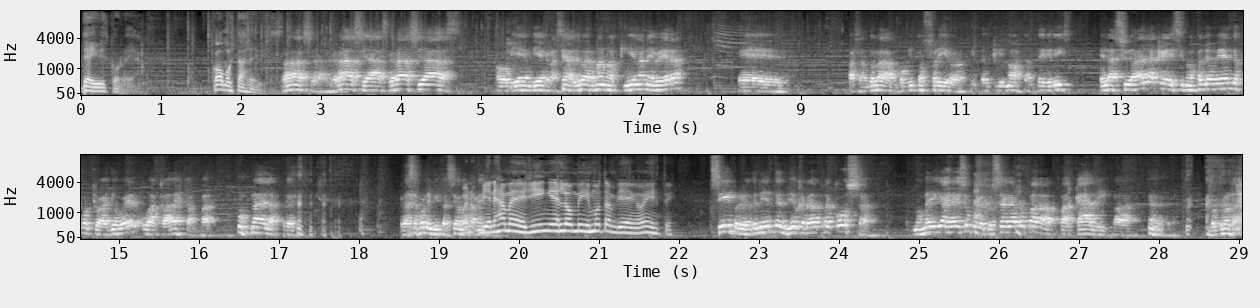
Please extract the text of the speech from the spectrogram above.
David Correa. ¿Cómo estás, David? Gracias, gracias, gracias. Oh, bien, bien, gracias a Dios, hermano. Aquí en la nevera, eh, pasándola un poquito frío, aquí está el clima bastante gris. En la ciudad en la que si no está lloviendo es porque va a llover o acaba de escampar. Una de las tres. Gracias por la invitación. Bueno, vienes a Medellín y es lo mismo también, ¿oíste? Sí, pero yo tenía entendido que era otra cosa. No me digas eso porque tú se agarro para Cali, para otro lado.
